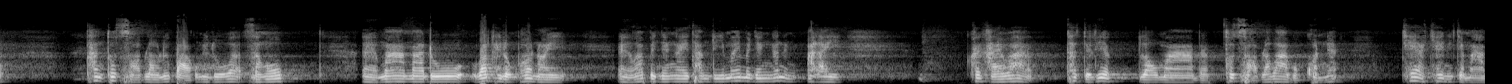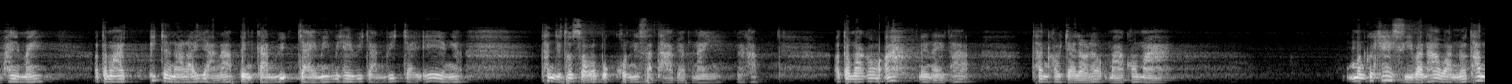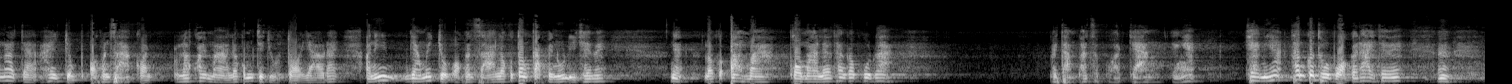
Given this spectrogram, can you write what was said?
ท่านทดสอบเราหรือเปล่าก็ไม่รู้ว่า สงบเออมามาดูวัดให้หลวงพ่อหน่อยเออว่าเป็นยังไงทำดีไหมมันยังงั้นอะไรคล้ายๆว่าถ้าจะเรียกเรามาแบบทดสอบแล้วว่าบุคคลเนี้ยแค่แค่นี้จะมาให้ไหมอาตมาพิจารณาหลายอย่างนะ เป็นการวิจัยไม่ไม่ใช่วิจารณ์วิจัยเอ๊อย่างเงี้ย ท่านจะทดสอบว่าบุคคลนี้ศรัทธาแบบไหนนะครับอาตมาก็อะไหนๆถ้า ท่านเข้าใจเราแล้วมาก็มา มันก็แค่สี่วันห้าวันเนาะท่านน่าจะให้จบออกพรรษาก่อน แล้วค่อยมาแล้วก็มันจะอยู่ต่อยาวได้ อันนี้ยังไม่จบออกพรรษาเราก็ต้องกลับไปนู้นอีกใช่ไหมเนี่ยเราก็อ้ามา พอมาแล้วท่านก็พูดว่า ไปทำพาสปอร์ตยังอย่างเงี้ย แค่นี้ท่านก็โทรบอกก็ได้ใช่ไหม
